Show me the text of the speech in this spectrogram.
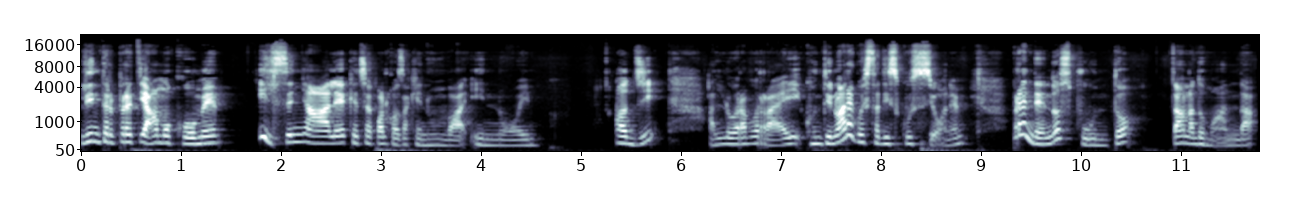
L'interpretiamo come il segnale che c'è qualcosa che non va in noi. Oggi allora vorrei continuare questa discussione prendendo spunto da una domanda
